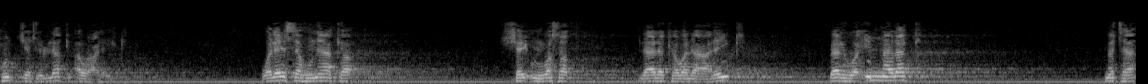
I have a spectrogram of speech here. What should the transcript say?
حجة لك أو عليك. وليس هناك شيء وسط لا لك ولا عليك بل هو إما لك متى؟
